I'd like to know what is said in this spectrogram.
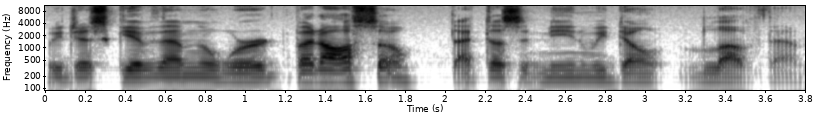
We just give them the word, but also that doesn't mean we don't love them.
